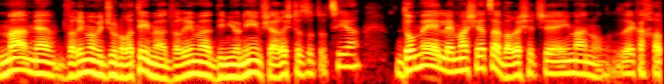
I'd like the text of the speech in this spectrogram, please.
מה מהדברים המג'ונרטים, מהדברים הדמיוניים שהרשת הזאת הוציאה, דומה למה שיצא ברשת שאימנו. זה ככה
